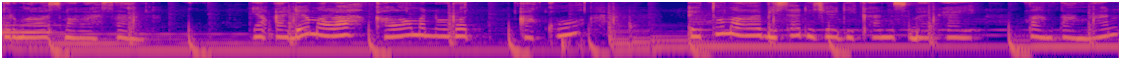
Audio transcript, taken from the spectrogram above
bermalas-malasan. Yang ada malah kalau menurut aku itu malah bisa dijadikan sebagai tantangan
